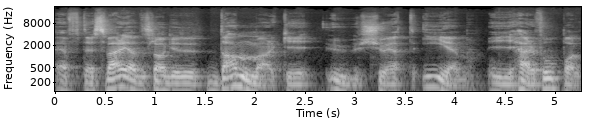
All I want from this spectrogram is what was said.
efter Sverige hade slagit ut Danmark i U21-EM i herrfotboll.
